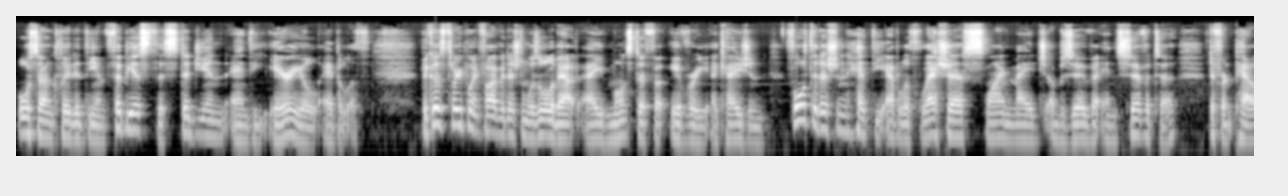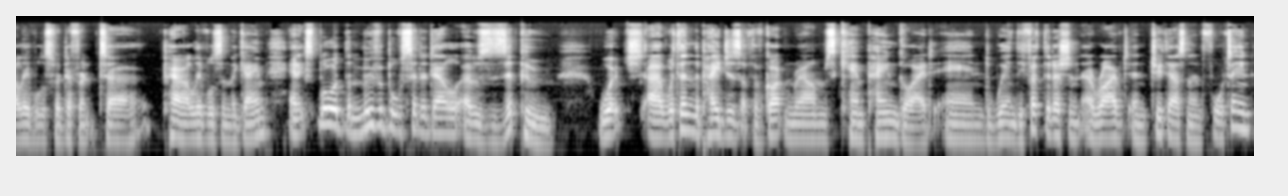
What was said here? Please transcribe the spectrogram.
also included the Amphibious, the Stygian, and the Aerial Aboleth. Because 3.5 edition was all about a monster for every occasion, 4th edition had the Aboleth Lasher, Slime Mage, Observer, and Servitor, different power levels for different uh, power levels in the game, and explored the movable citadel of Xxiphu, which uh, within the pages of the Forgotten Realms campaign guide. And when the fifth edition arrived in 2014,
